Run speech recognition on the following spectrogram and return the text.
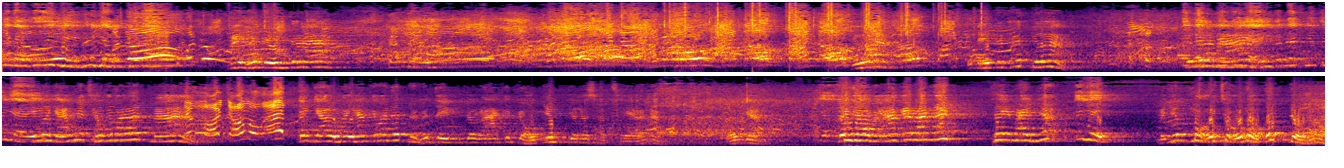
nó đâu có cái gì nó cho đu đâu mày phải tìm cho ra bánh đu bánh đu bánh đu chưa có tìm ra hết chưa? Cái đất nhất cái gì? Cái đất nhất cái thì gì? mà giải quyết xong cái bánh ít mà nhất mỗi chỗ một ít. Bây giờ mày ăn cái bánh ít mày phải tìm cho ra cái chỗ nhất cho nó sạch sẽ nè. Đúng chưa? Bây giờ mày ăn cái bánh ít thì mày nhấc Cái gì? mày nhấc mỗi chỗ một ít được không?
